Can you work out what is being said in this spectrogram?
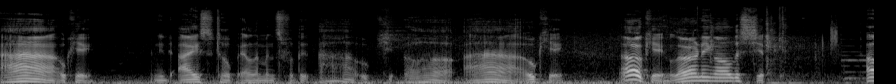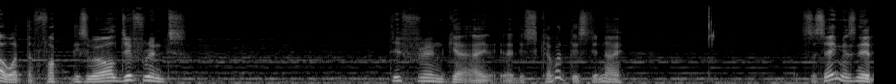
Ah, okay. I need isotope elements for the. Ah, okay. Oh, ah, okay. Okay, learning all this shit. Oh, what the fuck? These were all different. Different. guy. I, I discovered this, didn't I? It's the same, isn't it?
